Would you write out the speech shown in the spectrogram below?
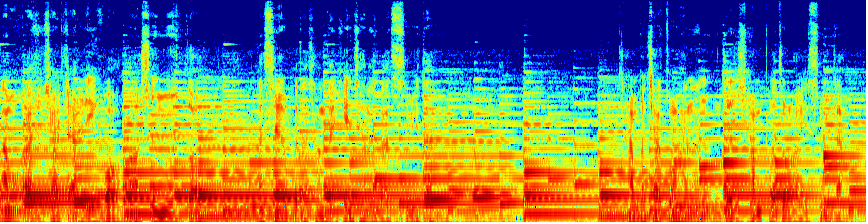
나무가 아주 잘 잘리고 어, 성능도 어, 생각보다 상당히 괜찮은 것 같습니다. 한번 작동하는 것을 한번 보도록 하겠습니다.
